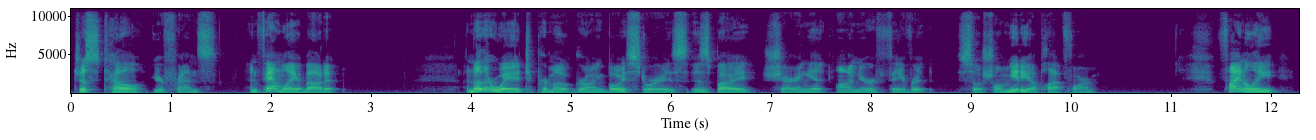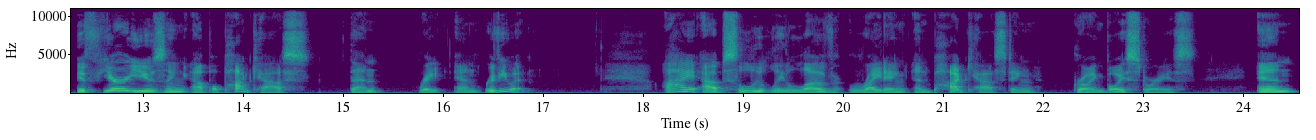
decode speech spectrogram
Just tell your friends and family about it. Another way to promote growing boy stories is by sharing it on your favorite social media platform. Finally, if you're using Apple Podcasts, then rate and review it. I absolutely love writing and podcasting growing boy stories, and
